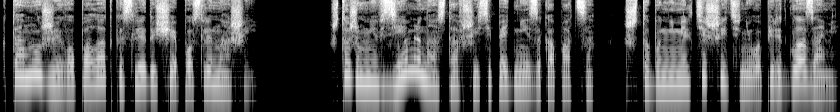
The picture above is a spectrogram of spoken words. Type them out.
К тому же его палатка следующая после нашей. Что же мне в землю на оставшиеся пять дней закопаться, чтобы не мельтешить у него перед глазами?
